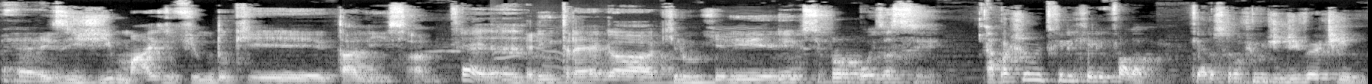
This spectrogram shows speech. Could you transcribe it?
é, exigir mais do filme do que tá ali, sabe? É, é, ele entrega aquilo que ele, ele se propôs a ser. A partir do momento que ele, que ele fala, quero ser um filme de divertido,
